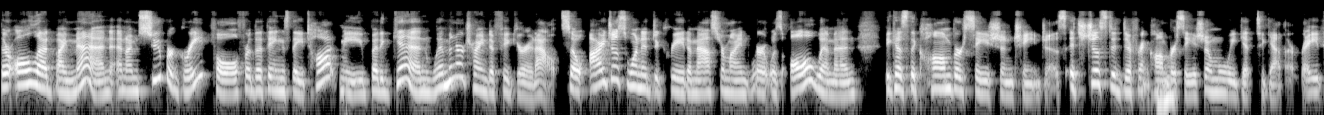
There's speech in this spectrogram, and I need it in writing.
they're all led by men and i'm super grateful for the things they taught me but again women are trying to figure it out. So i just wanted to create a mastermind where it was all women because the conversation changes. It's just a different mm-hmm. conversation when we get together right?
